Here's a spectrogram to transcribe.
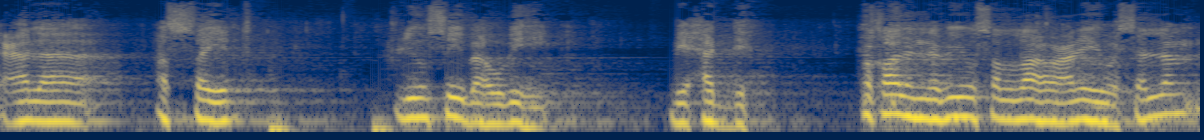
على الصيد ليصيبه به بحده. فقال النبي صلى الله عليه وسلم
